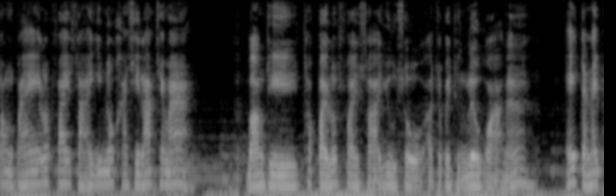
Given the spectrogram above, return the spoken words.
ต้องไปรถไฟสายอินโนคาชิระใช่ไหมบางทีถ้าไปรถไฟสายยูโซอาจจะไปถึงเร็วกว่านะเอ๊ะแต่ในแผ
